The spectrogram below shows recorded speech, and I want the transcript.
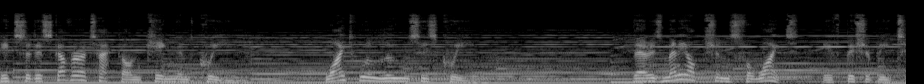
It's a discover attack on king and queen. White will lose his queen. There is many options for white, if bishop e2.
